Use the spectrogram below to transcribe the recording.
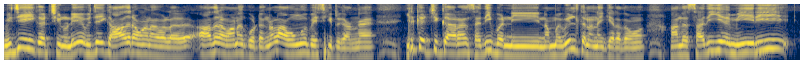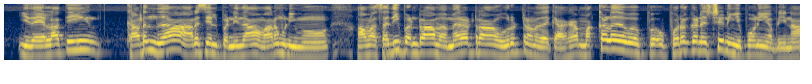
விஜய் கட்சியினுடைய விஜய்க்கு ஆதரவான வள- ஆதரவான கூட்டங்கள் அவங்க பேசிக்கிட்டு இருக்காங்க எதிர்கட்சிக்காரன் சதி பண்ணி நம்ம வீழ்த்த நினைக்கிறதும் அந்த சதியை மீறி இதை எல்லாத்தையும் கடந்து தான் அரசியல் பண்ணி தான் வர முடியுமோ? அவன் சதி பண்ணுறான் அவன் மிரட்டுறான் உருட்டானதுக்காக மக்களை புறக்கணிச்சுட்டு நீங்கள் போனீங்க அப்படின்னா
